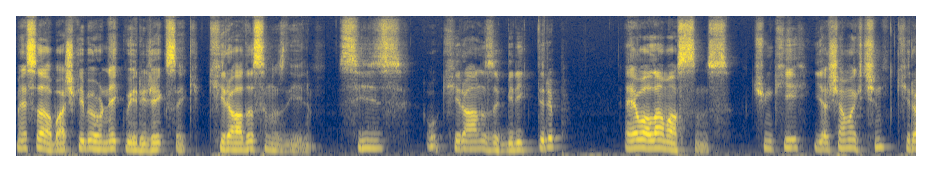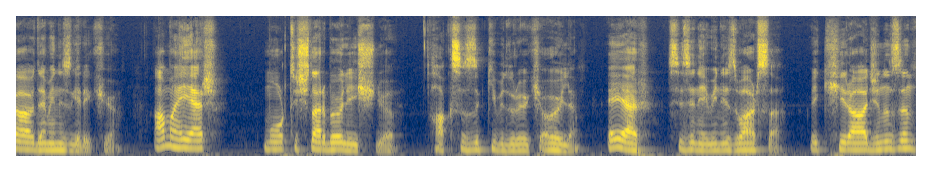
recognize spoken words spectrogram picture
Mesela başka bir örnek vereceksek kiradasınız diyelim. Siz o kiranızı biriktirip ev alamazsınız. Çünkü yaşamak için kira ödemeniz gerekiyor. Ama eğer mortgage'lar böyle işliyor. Haksızlık gibi duruyor ki öyle. Eğer sizin eviniz varsa ve kiracınızın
